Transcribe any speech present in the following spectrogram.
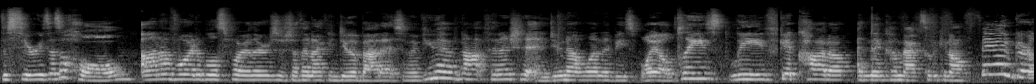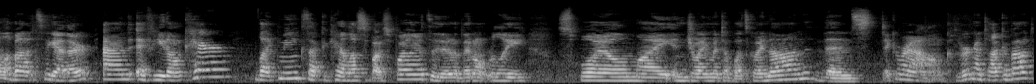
the series as a whole. Unavoidable spoilers, there's nothing I can do about it. So if you have not finished it and do not want to be spoiled, please leave, get caught up, and then come back so we can all fangirl about it together. And if you don't care, like me, because I could care less about spoilers, they don't really spoil my enjoyment of what's going on, then stick around, because we're going to talk about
